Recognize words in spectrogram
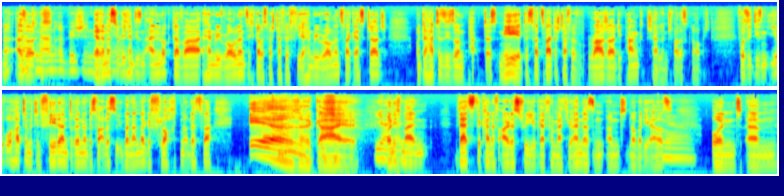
Ne? Also eine ich, andere Vision. Erinnerst ja. du dich an diesen einen Look? Da war Henry Rollins, ich glaube, es war Staffel 4. Henry Rollins war Guest Judge und da hatte sie so ein, Pa- das, nee, das war zweite Staffel. Raja, die Punk Challenge war das, glaube ich. Wo sie diesen Iro hatte mit den Federn drin und das war alles so übereinander geflochten und das war irre geil. Ja, und ja, ich meine, that's the kind of artistry you get from Matthew Anderson und nobody else. Ja. Und ähm,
